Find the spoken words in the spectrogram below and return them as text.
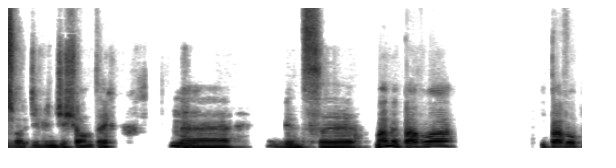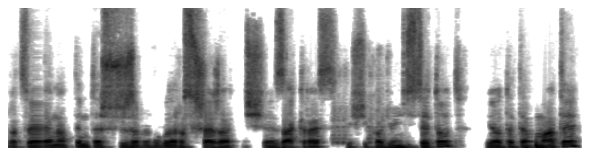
w lat 90. Hmm. Więc mamy Pawła i Paweł pracuje nad tym też, żeby w ogóle rozszerzać zakres, jeśli chodzi o instytut i o te tematy.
